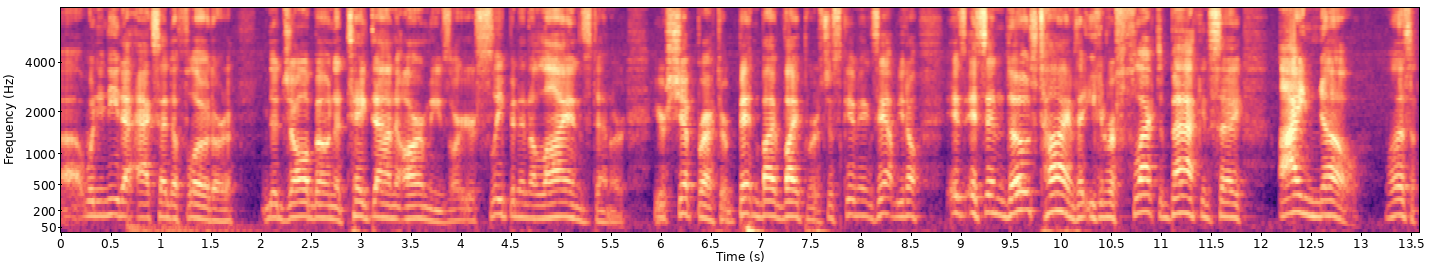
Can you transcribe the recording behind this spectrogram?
uh, when you need an axe head to float, or the jawbone to take down armies, or you're sleeping in a lion's den, or you're shipwrecked or bitten by vipers. Just give me an example. You know, it's, it's in those times that you can reflect back and say, I know. Listen,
